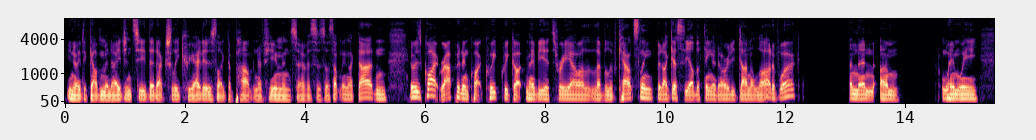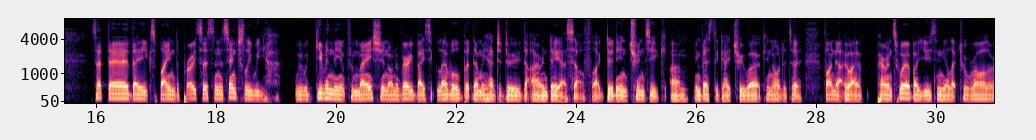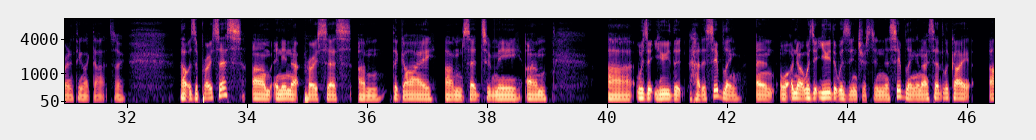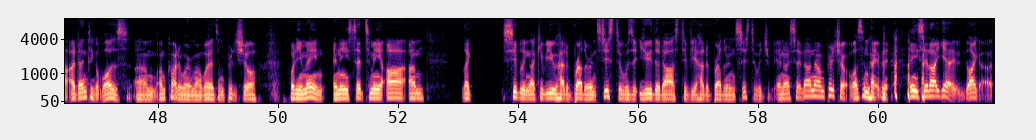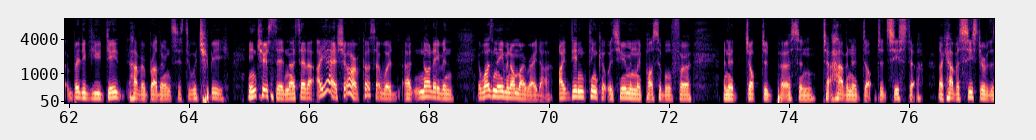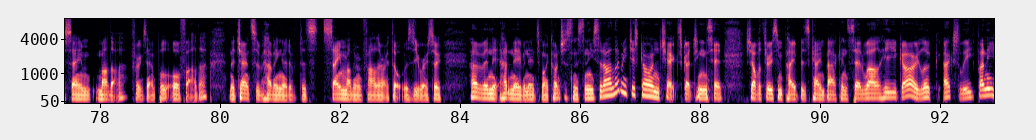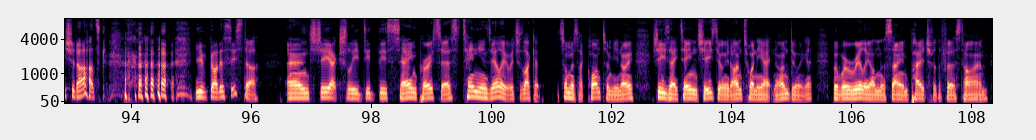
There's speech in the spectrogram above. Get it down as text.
you know the government agency that actually created is like Department of Human Services or something like that, and it was quite rapid and quite quick. We got maybe a three hour level of counselling, but I guess the other thing had already done a lot of work, and then um, when we sat there, they explained the process, and essentially we we were given the information on a very basic level, but then we had to do the R and D ourselves, like do the intrinsic um, investigatory work in order to find out who our parents were by using the electoral roll or anything like that. So that was the process. Um, and in that process, um, the guy um, said to me, um, uh, "Was it you that had a sibling?" And well, no, was it you that was interested in a sibling? And I said, "Look, I I don't think it was. Um, I'm quite aware of my words. I'm pretty sure. What do you mean? And he said to me, "Ah, oh, um, like sibling, like if you had a brother and sister, was it you that asked if you had a brother and sister? Would you? And I said, oh no, I'm pretty sure it wasn't, mate. But, and he said, oh yeah, like, uh, but if you did have a brother and sister, would you be interested? And I said, oh yeah, sure, of course I would. Uh, not even, it wasn't even on my radar. I didn't think it was humanly possible for an adopted person to have an adopted sister like have a sister of the same mother, for example, or father, and the chance of having it of the same mother and father, I thought was zero. So hadn't, hadn't even entered my consciousness. And he said, Oh, let me just go and check, scratching his head, shuffled through some papers, came back and said, Well, here you go. Look, actually, funny you should ask. You've got a sister. And she actually did this same process 10 years earlier, which is like a it's almost like quantum, you know. She's 18, she's doing it. I'm 28 and I'm doing it, but we're really on the same page for the first time.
